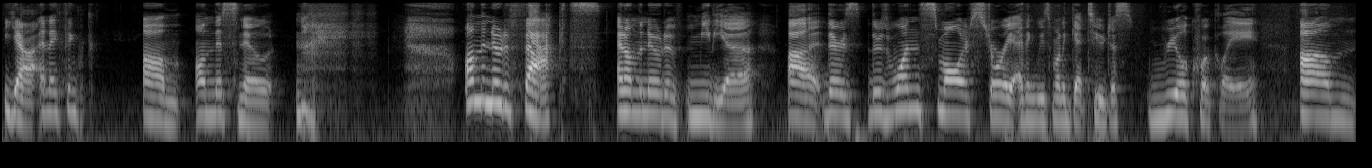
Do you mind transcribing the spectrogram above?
Yeah, and I think um, on this note, on the note of facts and on the note of media, uh, there's there's one smaller story I think we just want to get to just real quickly. Um,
